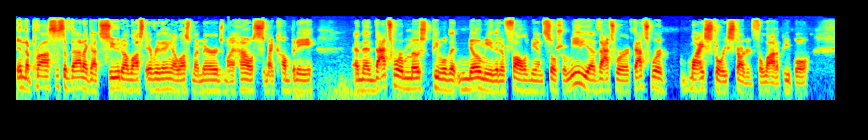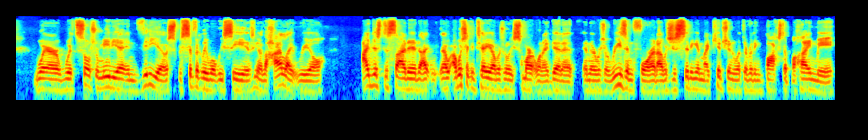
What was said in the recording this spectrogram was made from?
in the process of that, I got sued. I lost everything. I lost my marriage, my house, my company. And then that's where most people that know me that have followed me on social media, that's where that's where my story started for a lot of people. Where with social media and video, specifically what we see is, you know, the highlight reel. I just decided I, I wish I could tell you I was really smart when I did it, and there was a reason for it. I was just sitting in my kitchen with everything boxed up behind me,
